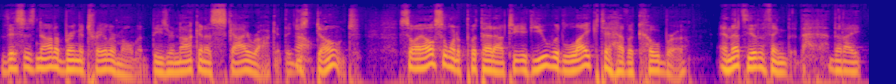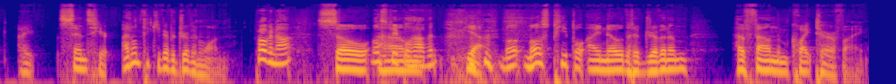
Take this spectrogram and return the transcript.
This is not a bring a trailer moment. These are not going to skyrocket. They just don't. So I also want to put that out to you. If you would like to have a Cobra, and that's the other thing that, that I, I sense here. I don't think you've ever driven one. Probably not. So Most people um, haven't. yeah, mo- most people I know that have driven them have found them quite terrifying.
